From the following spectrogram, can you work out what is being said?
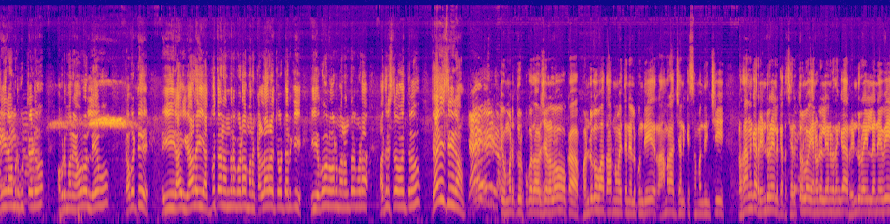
శ్రీరాముడు పుట్టాడు. అప్పుడు మనం ఎవరో లేము కాబట్టి ఈ ఈవేళ ఈ అద్భుతాన్ని అందరం కూడా మనం కళ్ళారా చూడడానికి ఈ యుగంలో మనందరం కూడా అదృష్టవంతులం. జై శ్రీరామ్. ఉమ్మడి తూర్పుగోదావరి జిల్లాలో ఒక పండుగ వాతావరణం అయితే నెలకొంది. రామరాజ్యానికి సంబంధించి ప్రధానంగా రెండు రైళ్ళు గత చరిత్రలో ఎన్నడూ లేని విధంగా రెండు రైళ్ళు అనేవి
